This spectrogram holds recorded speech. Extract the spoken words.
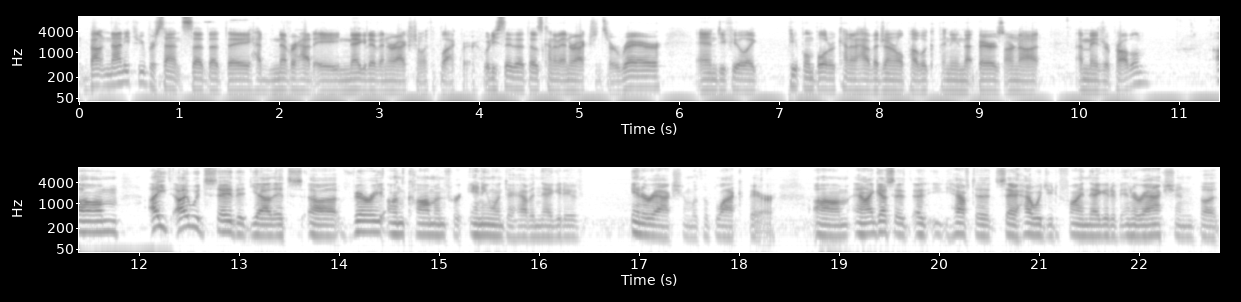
about 93% said that they had never had a negative interaction with a black bear. Would you say that those kind of interactions are rare? And do you feel like people in Boulder kind of have a general public opinion that bears are not a major problem? Um, I, I would say that, yeah, it's uh, very uncommon for anyone to have a negative interaction with a black bear. Um, and I guess it, it, you have to say, how would you define negative interaction? But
